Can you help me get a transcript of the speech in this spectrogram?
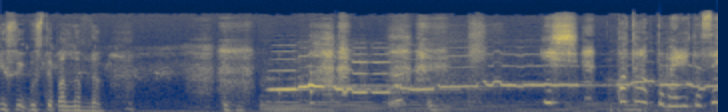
কিছুই বুঝতে পারলাম না। ইস কত রক্ত বাইরে হইতাছে।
